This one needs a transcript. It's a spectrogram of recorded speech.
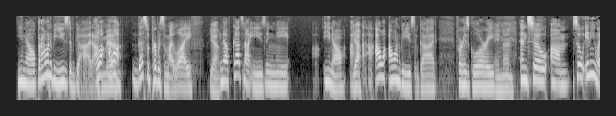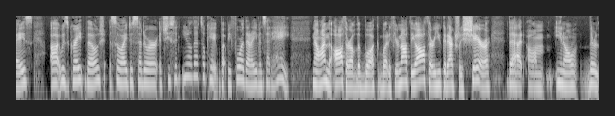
You know, but I want to be used of God. I want, I want, that's the purpose of my life. Yeah. You know, if God's not using me, uh, you know, Yeah. I, I, I want to be used of God for His glory. Amen. And so, um, so anyways, uh, it was great though. So I just said to her, and she said, you know, that's okay. But before that, I even said, hey, now I'm the author of the book, but if you're not the author, you could actually share that, um, you know, there,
